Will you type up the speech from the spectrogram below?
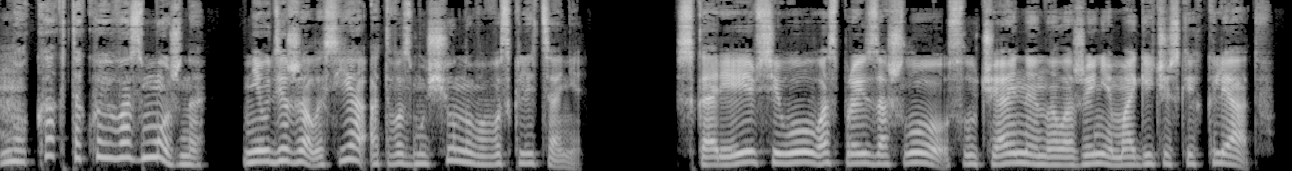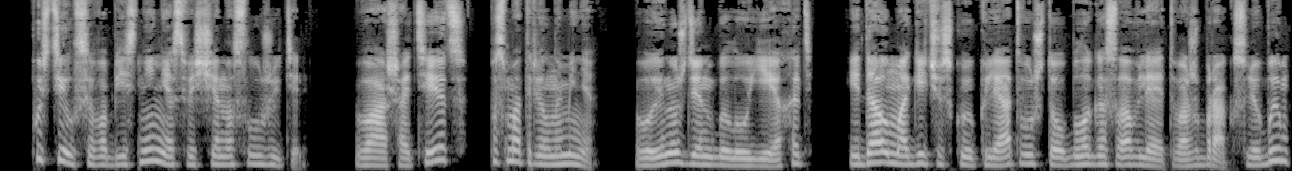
«Но как такое возможно?» — не удержалась я от возмущенного восклицания. «Скорее всего, у вас произошло случайное наложение магических клятв», пустился в объяснение священнослужитель. «Ваш отец посмотрел на меня. Вынужден был уехать, и дал магическую клятву, что благословляет ваш брак с любым,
